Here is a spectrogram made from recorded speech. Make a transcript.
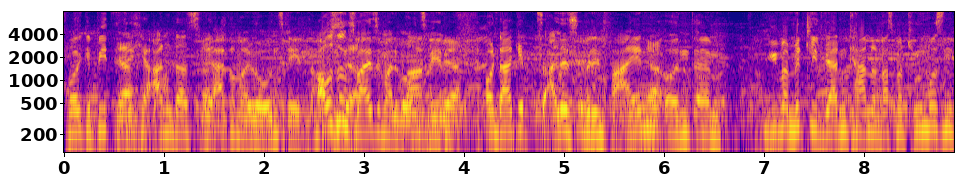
Folge bietet Ja. sich ja an, dass wir einfach mal über uns reden. Ausnahmsweise mal über uns Machen reden. wir. Und da gibt es alles über den Verein Ja. und ähm, wie man Mitglied werden kann und was man tun muss. Genau.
